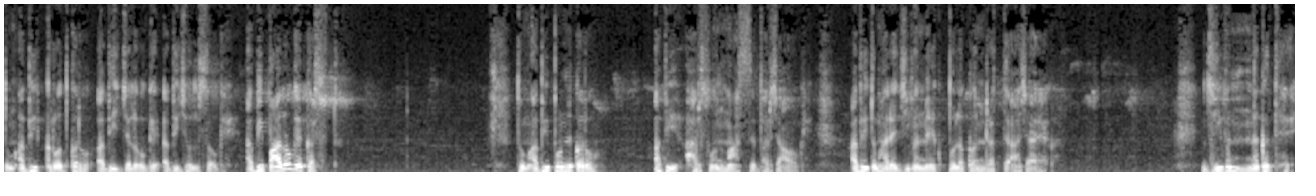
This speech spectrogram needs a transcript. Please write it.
तुम अभी क्रोध करो, अभी जलोगे, अभी झुलसोगे, अभी पालोगे कष्ट। तुम अभी पुण्य करो अभी हर्षोन्मास से भर जाओगे। अभी तुम्हारे जीवन में एक पुलक और नृत्य आ जाएगा। जीवन नगद है,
